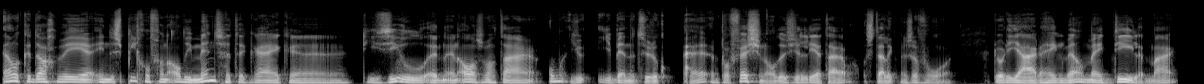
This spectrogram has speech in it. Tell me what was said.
elke dag weer in de spiegel van al die mensen te kijken, die ziel en, en alles wat daar om. Je, je bent natuurlijk hè, een professional, dus je leert daar, stel ik me zo voor, door de jaren heen wel mee dealen. Maar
